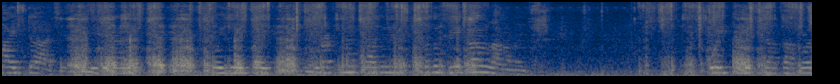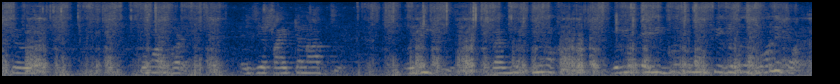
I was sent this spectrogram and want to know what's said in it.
পাইপটা আছে, ওই যে ওই পাইপটা, ওটার কোনো কাজ নেই ওটা তো বেকার লাগানো। ওই পাইপটা, তারপর হচ্ছে তোমার ঘরে। এই যে পাইপটা নামছে ওই দিক দিয়ে কোনো খারাপ এগুলো এই দিকগুলো তো উঁচু এগুলো জলই পড়ে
